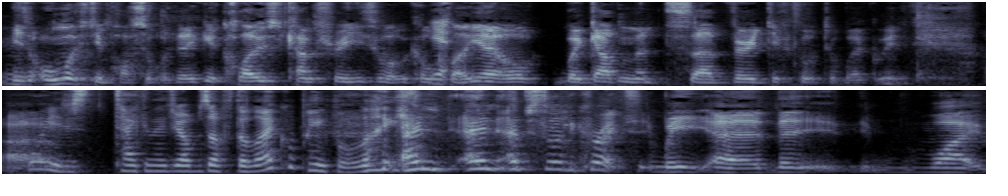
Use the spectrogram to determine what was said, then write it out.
mm. is almost impossible. They're closed countries, what we call closed, you know, or where governments are very difficult to work with. Um, or you're just taking the jobs off the local people. Like. and and absolutely correct. We uh, the why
